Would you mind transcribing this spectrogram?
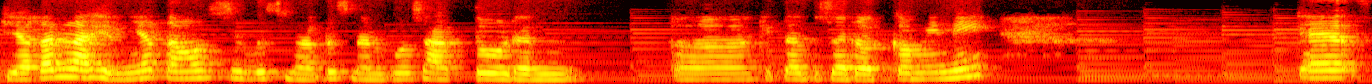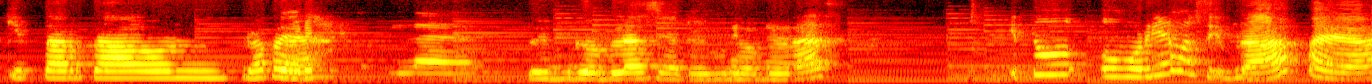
dia kan lahirnya tahun 1991 dan uh, kita bisa.com ini kayak sekitar tahun berapa ya? 2012 ya 2012 itu umurnya masih berapa ya?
